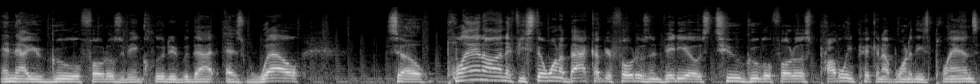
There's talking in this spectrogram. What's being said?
and now your Google Photos will be included with that as well. So plan on if you still want to back up your photos and videos to Google Photos, probably picking up one of these plans.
